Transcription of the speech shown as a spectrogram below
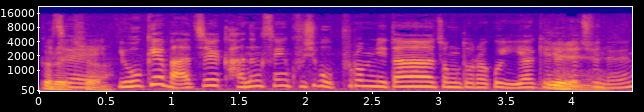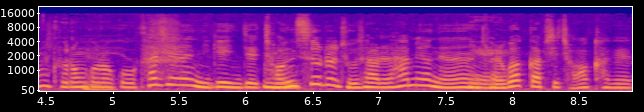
그렇죠. 이제 요게 맞을 가능성이 95%입니다 정도라고 이야기를 예. 해주는 그런 예. 거라고. 사실은 이게 이제 음. 전수를 음. 조사를 하면은 예. 결과값이 정확하게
